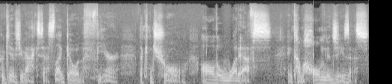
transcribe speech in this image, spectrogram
who gives you access. Let go of the fear, the control, all the what ifs, and come home to Jesus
